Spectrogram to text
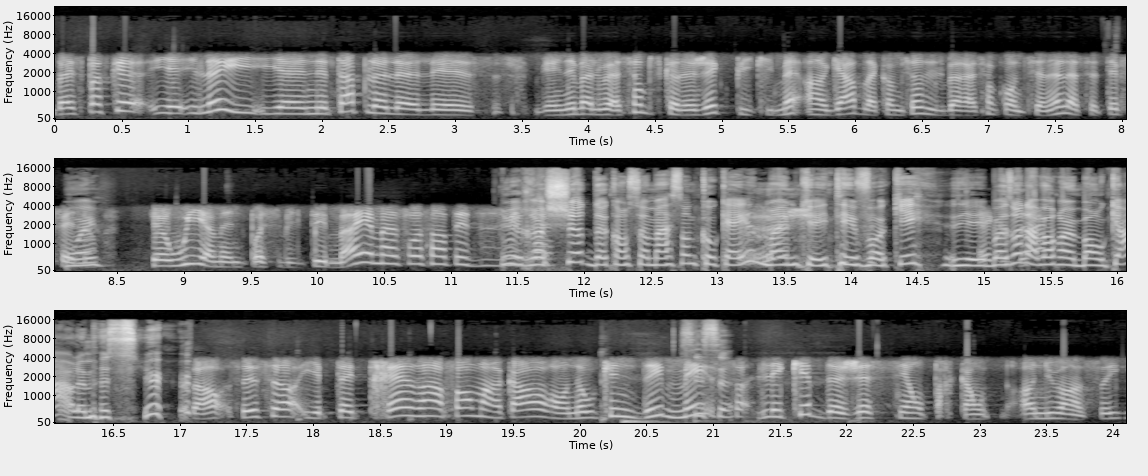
Ben, c'est parce que là, il y a une étape, là, y a une évaluation psychologique puis qui met en garde la commission de libération conditionnelle à cet effet-là que oui, il y a une possibilité, même à 78 oui, rechute de consommation de cocaïne, même, qui a été évoquée. Il a besoin d'avoir un bon cœur, le monsieur. Bon, c'est ça. Il est peut-être très en forme encore, on n'a aucune idée, mais l'équipe de gestion, par contre, a nuancé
